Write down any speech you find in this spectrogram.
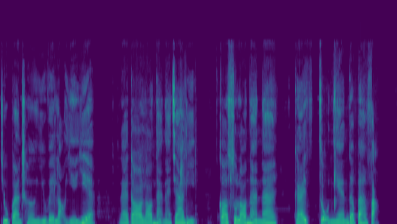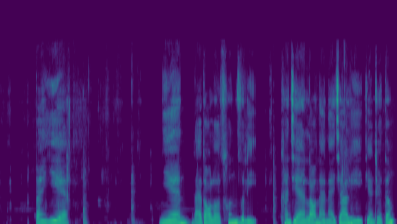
就扮成一位老爷爷，来到老奶奶家里，告诉老奶奶改走年的办法。半夜，年来到了村子里，看见老奶奶家里点着灯。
